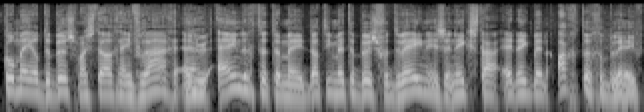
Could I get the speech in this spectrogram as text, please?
Kom mee op de bus, maar stel geen vragen. En Ja. nu eindigt het ermee dat hij met de bus verdwenen is. En ik sta en ik ben achtergebleven.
